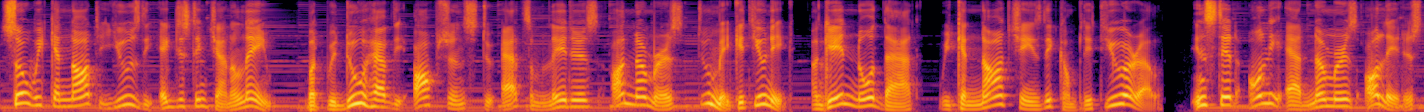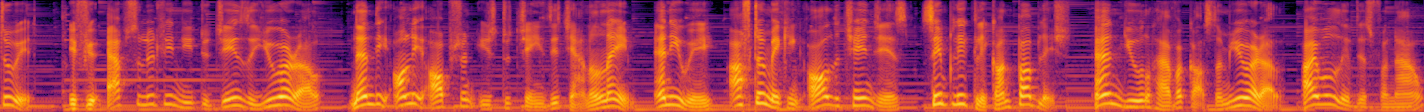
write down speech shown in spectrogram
so we cannot use the existing channel name. But we do have the options to add some letters or numbers to make it unique. Again note that we cannot change the complete URL. Instead only add numbers or letters to it. If you absolutely need to change the URL, then the only option is to change the channel name. Anyway, after making all the changes, simply click on publish and you will have a custom URL. I will leave this for now.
